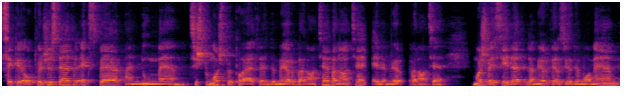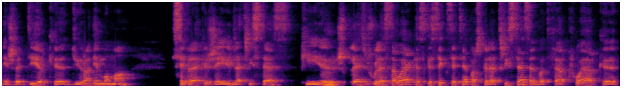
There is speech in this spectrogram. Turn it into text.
c'est qu'on peut juste être expert en nous-mêmes. Si je moi, je peux pas être le meilleur Valentin. Valentin est le meilleur Valentin. Moi, je vais essayer d'être la meilleure version de moi-même et je vais te dire que durant des moments, c'est vrai que j'ai eu de la tristesse. Puis euh, mm. je, voulais, je voulais savoir qu'est-ce que c'est que c'était parce que la tristesse, elle va te faire croire que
